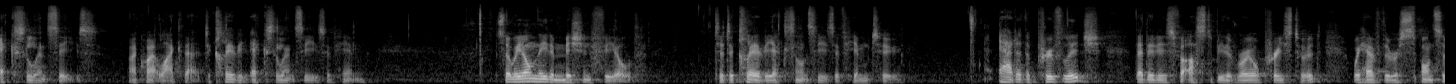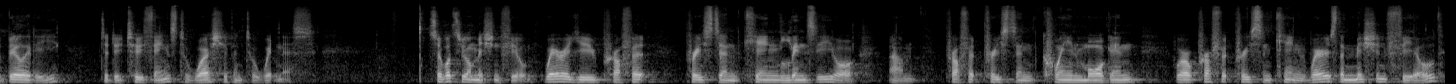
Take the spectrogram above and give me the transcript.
excellencies. I quite like that. Declare the excellencies of Him. So we all need a mission field to declare the excellencies of Him too. Out of the privilege that it is for us to be the royal priesthood, we have the responsibility to do two things to worship and to witness. So, what's your mission field? Where are you, prophet, priest, and king Lindsay, or um, prophet, priest, and queen Morgan. We're a prophet, priest, and king. Where is the mission field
